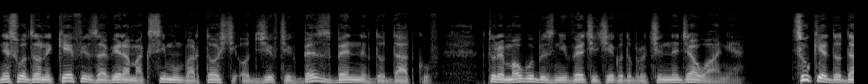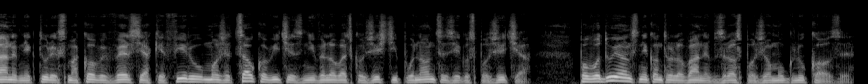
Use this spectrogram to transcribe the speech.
niesłodzony kefir zawiera maksimum wartości odżywczych bez zbędnych dodatków, które mogłyby zniweczyć jego dobroczynne działanie. Cukier dodany w niektórych smakowych wersjach kefiru może całkowicie zniwelować korzyści płynące z jego spożycia, powodując niekontrolowany wzrost poziomu glukozy.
